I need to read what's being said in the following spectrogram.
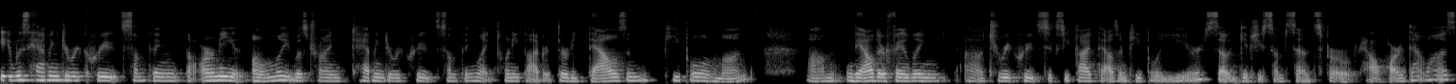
it was having to recruit something, the Army only was trying, having to recruit something like 25 or 30,000 people a month um, now they're failing uh, to recruit 65,000 people a year. So it gives you some sense for how hard that was.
